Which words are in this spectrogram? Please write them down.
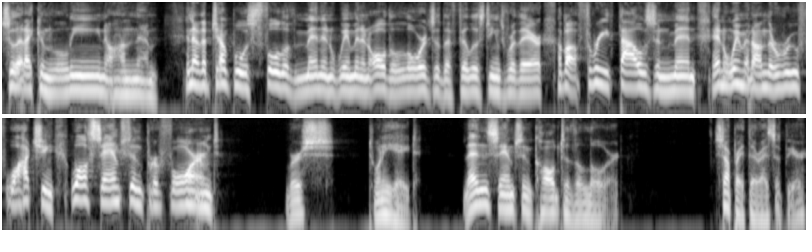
so that I can lean on them. And now the temple was full of men and women, and all the lords of the Philistines were there, about 3,000 men and women on the roof watching while Samson performed. Verse 28. Then Samson called to the Lord. Stop right there, Ezapir.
